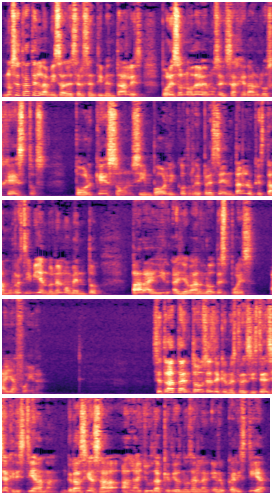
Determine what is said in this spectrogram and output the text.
no se trata en la misa de ser sentimentales, por eso no debemos exagerar los gestos, porque son simbólicos, representan lo que estamos recibiendo en el momento para ir a llevarlo después allá afuera. Se trata entonces de que nuestra existencia cristiana, gracias a, la ayuda que Dios nos da en la Eucaristía,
